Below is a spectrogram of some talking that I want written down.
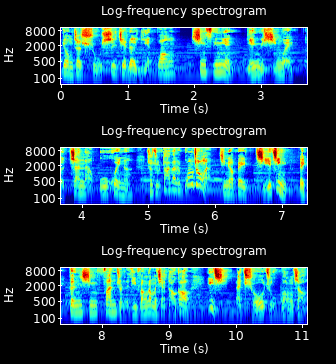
用这属世界的眼光？心思念、言语、行为而沾染污秽呢？求主大大的光照们，今天要被洁净、被更新、翻转的地方，让我们起来祷告，一起来求主光照。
